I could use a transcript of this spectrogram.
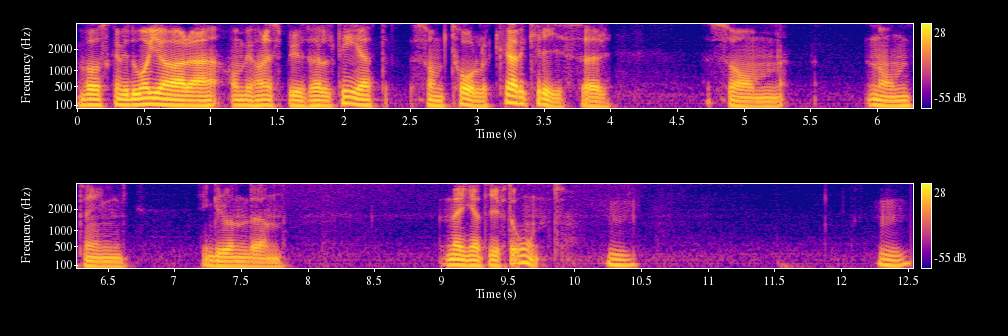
vad ska vi då göra om vi har en spiritualitet som tolkar kriser som någonting i grunden negativt och ont? Mm. Mm.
